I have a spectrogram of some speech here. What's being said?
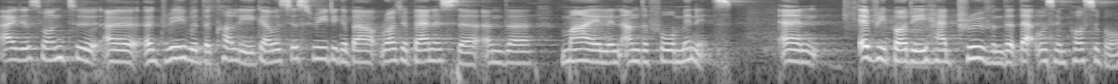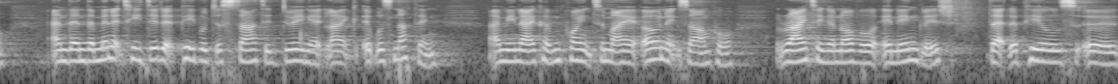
I just want to uh, agree with the colleague. I was just reading about Roger Bannister and the mile in under four minutes. And everybody had proven that that was impossible. And then the minute he did it, people just started doing it like it was nothing. I mean, I can point to my own example writing a novel in English that appeals uh,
